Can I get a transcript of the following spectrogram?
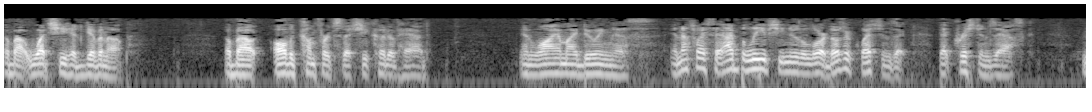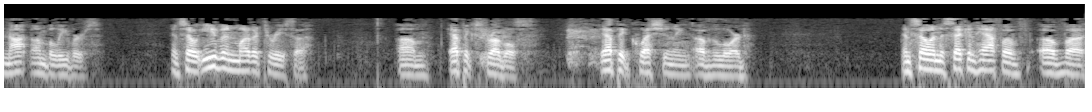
about what she had given up, about all the comforts that she could have had, and why am I doing this? And that's why I say I believe she knew the Lord. Those are questions that, that Christians ask, not unbelievers. And so even Mother Teresa, um, epic struggles, epic questioning of the Lord. And so in the second half of, of uh,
